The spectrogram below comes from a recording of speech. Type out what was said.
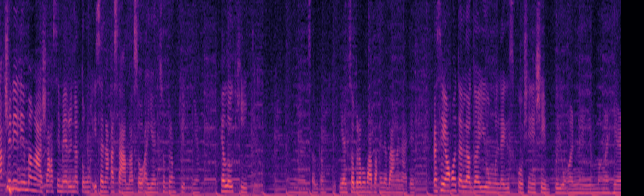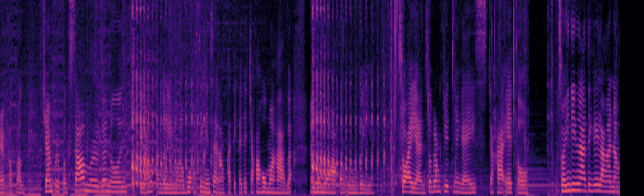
actually, lima nga siya kasi meron na tong isa na kasama. So, ayan, sobrang cute niya. Hello Kitty. Ayan, sobrang cute. Yan, sobrang mapapakinabangan natin. Kasi ako talaga yung legs ko, sinishave ko yung ano, yung mga hair kapag, syempre pag summer, ganun, kailangan tanggalin yung mga buhok kasi minsan ang kati-kati tsaka humahaba, nagbumukha akong unggoy eh. So, ayan, sobrang cute niya guys. Tsaka eto, So, hindi na natin kailangan ng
